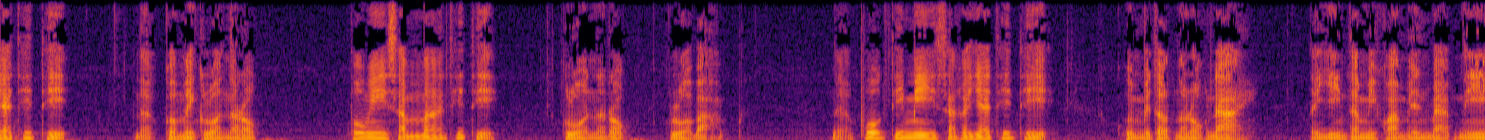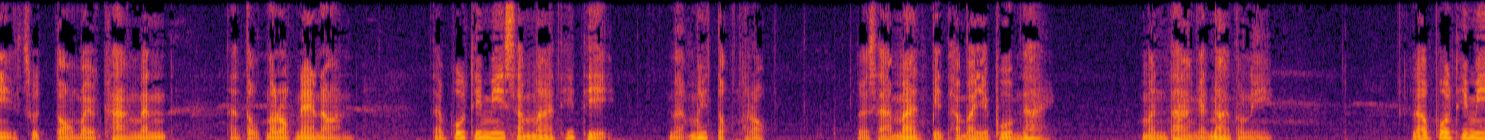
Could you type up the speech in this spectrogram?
ยะทิฏฐิก็ไม่กลัวนรก พวกมีสัมมาทิฏฐิ กลัวนรกกลัวบาปเนี่ยพวกที่มีสักยะทิฏฐิคุณไปตกนรกได้แต่ยิ่งถ้ามีความเห็นแบบนี้สุดตรงไปข้างนั้นแต่ตกนรกแน่นอน แต่พวกที่มีสัมมาทิฏฐินะไม่ตกนรกเราสามารถปิดอบายภูมิได้ มันต่างกันมากตรงนี้ แล้วพวกที่มี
